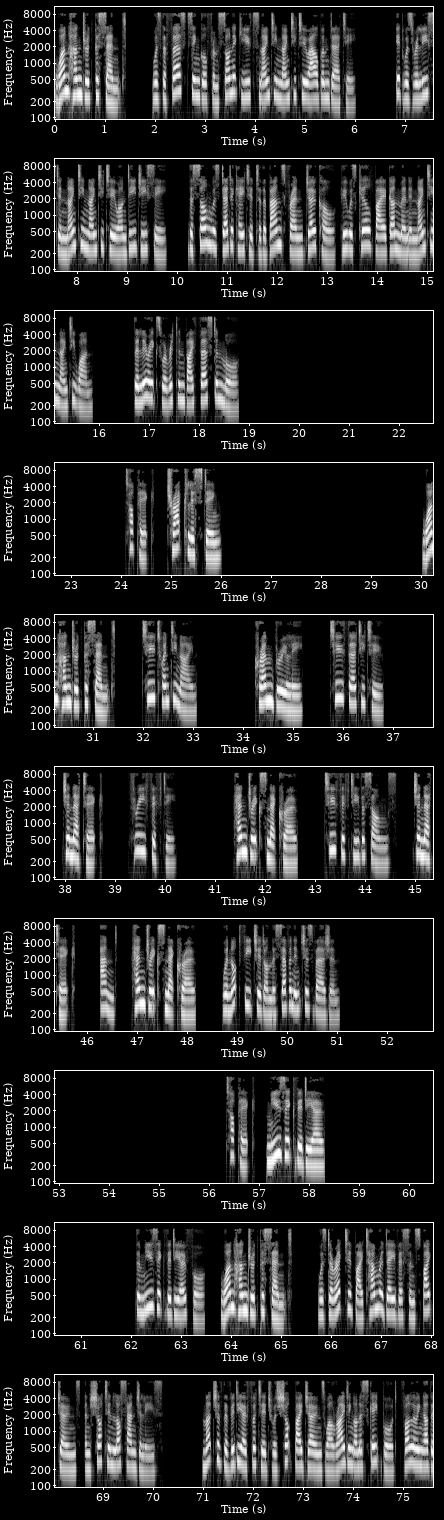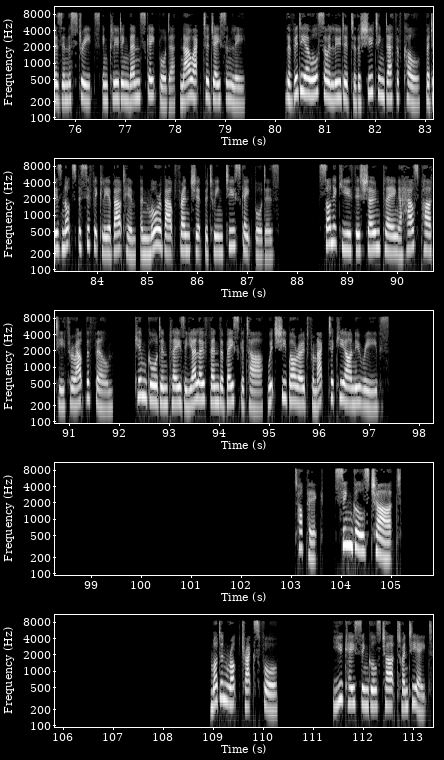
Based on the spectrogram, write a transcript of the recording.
100% was the first single from Sonic Youth's 1992 album Dirty. It was released in 1992 on DGC. The song was dedicated to the band's friend Joe Cole, who was killed by a gunman in 1991. The lyrics were written by Thurston Moore. Topic: Track listing. 100% 229 Creme Brulee 232 Genetic 350 Hendrix Necro 250 The songs Genetic and Hendrix Necro were not featured on the 7 inches version. Topic: Music video. The music video for 100% was directed by Tamra Davis and Spike Jonze, and shot in Los Angeles. Much of the video footage was shot by Jonze while riding on a skateboard, following others in the streets including then skateboarder, now actor Jason Lee. The video also alluded to the shooting death of Cole, but is not specifically about him, and more about friendship between two skateboarders. Sonic Youth is shown playing a house party throughout the film. Kim Gordon plays a yellow Fender bass guitar, which she borrowed from actor Keanu Reeves. Topic: Singles chart. Modern Rock Tracks 4 UK Singles Chart 28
